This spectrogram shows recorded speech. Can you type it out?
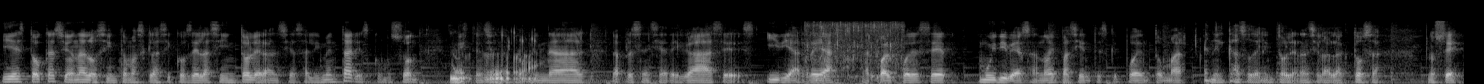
Y esto ocasiona los síntomas clásicos de las intolerancias alimentarias, como son distensión abdominal, la presencia de gases y diarrea, la cual puede ser muy diversa. No hay pacientes que pueden tomar, en el caso de la intolerancia a la lactosa, no sé,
